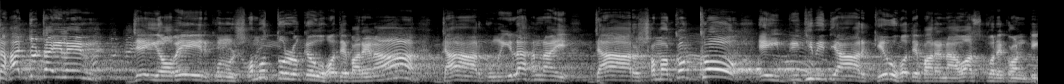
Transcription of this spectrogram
সাহায্য চাইলেন, যেই রবের কোনো সমতুল্য কেউ হতে পারে না, যার কোনো ইলাহ নাই, যার সমকক্ষ এই পৃথিবীতে আর কেউ হতে পারে না, আওয়াজ করে কণ্ঠে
